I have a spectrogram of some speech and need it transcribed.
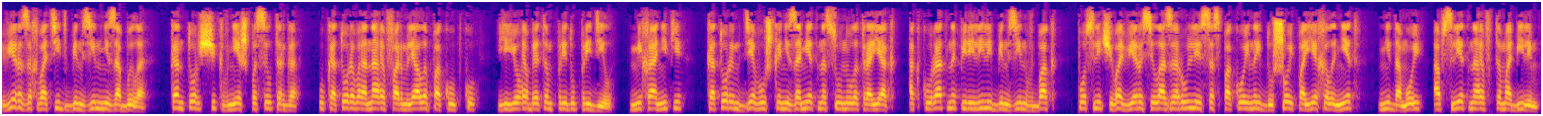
Вера захватить бензин не забыла. Конторщик внешпосылторга, у которого она оформляла покупку, ее об этом предупредил. Механики, которым девушка незаметно сунула трояк, аккуратно перелили бензин в бак, после чего Вера села за руль и со спокойной душой поехала нет, не домой, а вслед на автомобилем,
